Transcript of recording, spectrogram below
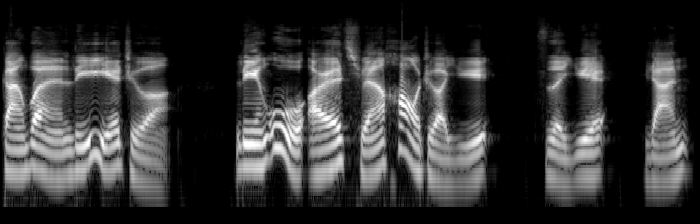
敢问礼也者，领悟而全好者与？”子曰：“然。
